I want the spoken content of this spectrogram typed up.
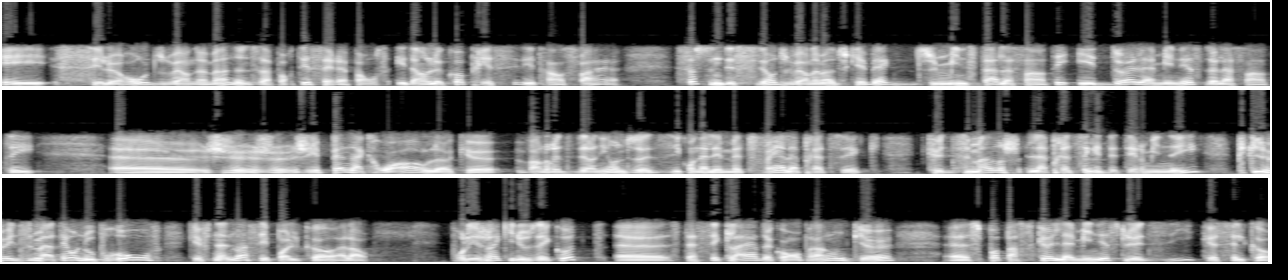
et c'est le rôle du gouvernement de nous apporter ces réponses. Et dans le cas précis des transferts, ça, c'est une décision du gouvernement du Québec, du ministère de la Santé et de la ministre de la Santé. Euh, j'ai peine à croire là, que vendredi dernier, on nous a dit qu'on allait mettre fin à la pratique, que dimanche, la pratique était terminée, puis que lundi matin, on nous prouve que finalement, c'est pas le cas. Alors, pour les gens qui nous écoutent, euh, c'est assez clair de comprendre que euh, c'est pas parce que la ministre le dit que c'est le cas.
